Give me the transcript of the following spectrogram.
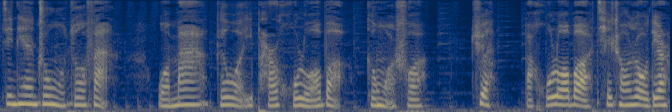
今天中午做饭，我妈给我一盘胡萝卜，跟我说：“去把胡萝卜切成肉丁儿。”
